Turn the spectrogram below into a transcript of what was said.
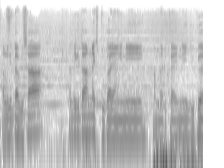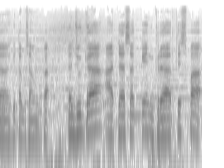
Kalau kita bisa nanti kita next buka yang ini Amerika ini juga kita bisa membuka dan juga ada skin gratis pak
